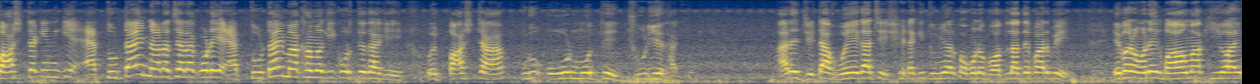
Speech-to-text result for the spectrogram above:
পাশটাকে নিয়ে এতটাই নাড়াচাড়া করে, এতটাই মাখামাখি করতে থাকে, ওই পাশটা পুরো ওর মধ্যে জড়িয়ে থাকে। আরে যেটা হয়ে গেছে, সেটা কি তুমি আর কখনো বদলাতে পারবে? এবার অনেক বাবা মা কী হয়,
